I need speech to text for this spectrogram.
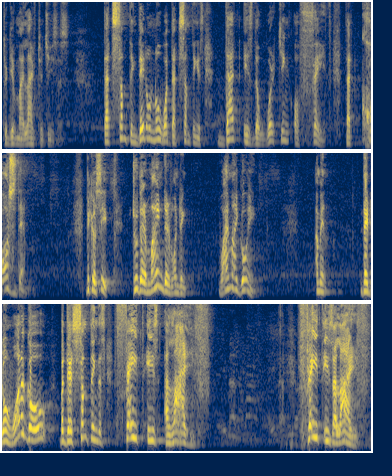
to give my life to Jesus. That's something, they don't know what that something is. That is the working of faith that caused them. Because, see, to their mind, they're wondering, why am I going? I mean, they don't want to go, but there's something that's faith is alive. Faith is alive.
